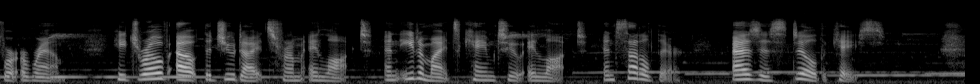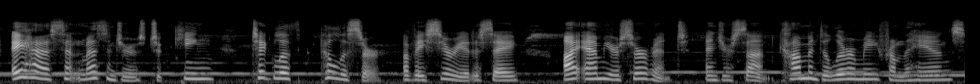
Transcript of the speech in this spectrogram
for Aram. He drove out the Judites from Elath, and Edomites came to Elath and settled there, as is still the case. Ahaz sent messengers to King Tiglath-Pileser of Assyria to say, I am your servant and your son. Come and deliver me from the hands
